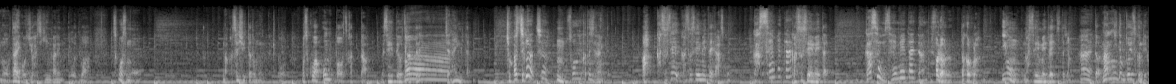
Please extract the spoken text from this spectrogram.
の第58銀河連邦ではそもそもなんか最初言ったと思うんだけどもうそこは音波を使った声帯を使ってねじゃないみたい。あ直接違う違う。うんそういう形じゃないみたい。あガス生ガス生命体だあそこ。ガス生命体？ガス生命体。ガスに生命体ってあるんですか？あるある。だからほらイオンが生命体って言ったじゃん。はい。だから何にでも取り付くんだよ。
